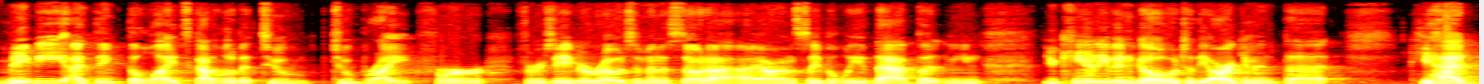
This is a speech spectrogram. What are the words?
maybe I think the lights got a little bit too too bright for for Xavier Rhodes in Minnesota. I honestly believe that, but I mean, you can't even go to the argument that he had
